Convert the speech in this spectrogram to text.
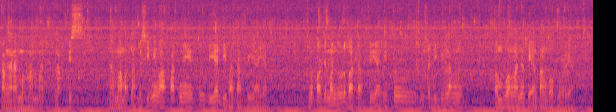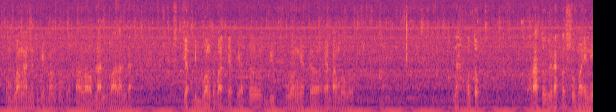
Pangeran Muhammad Nafis. Nah Muhammad Nafis ini wafatnya itu dia di Batavia ya. Cuma kalau zaman dulu Batavia itu bisa dibilang pembuangannya di Empang Bogor ya. Pembuangannya itu di Empang Bogor kalau Belanda setiap dibuang ke Batavia itu dibuangnya ke Empang Bogor. Nah untuk Ratu Kusuma ini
